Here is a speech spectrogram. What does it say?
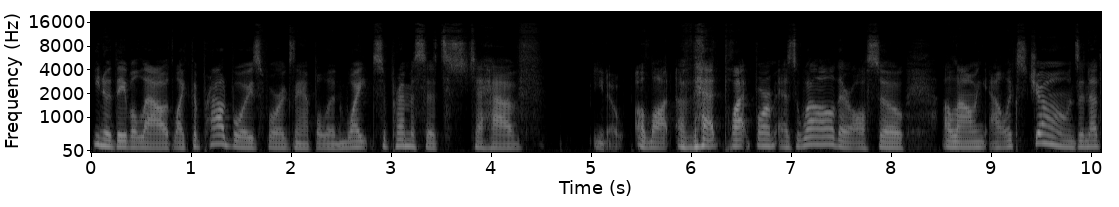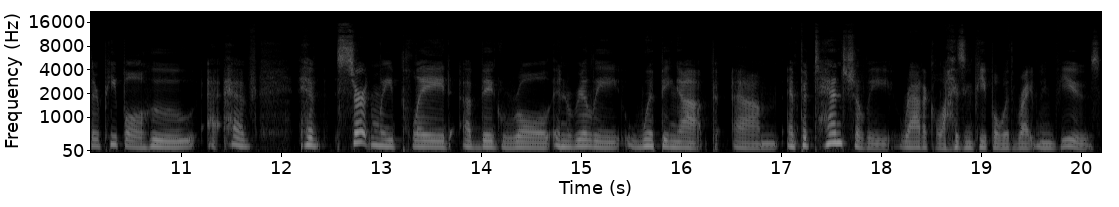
you know, they've allowed like the Proud Boys, for example, and white supremacists to have you know, a lot of that platform as well. They're also allowing Alex Jones and other people who uh, have have certainly played a big role in really whipping up um, and potentially radicalizing people with right wing views.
